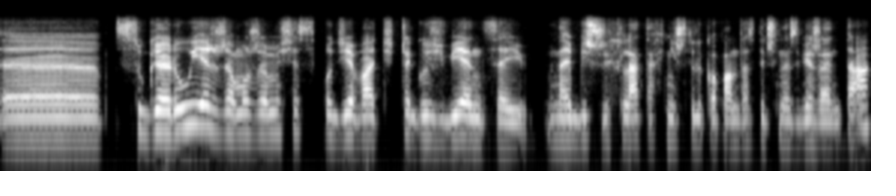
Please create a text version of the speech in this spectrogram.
e, sugeruje, że możemy się spodziewać czegoś więcej w najbliższych latach niż tylko fantastyczne zwierzęta.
